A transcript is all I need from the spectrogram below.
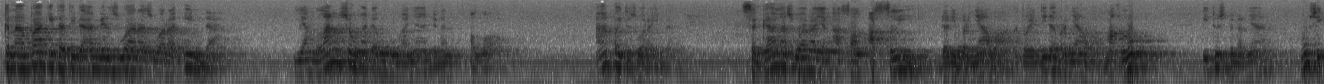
kenapa kita tidak ambil suara-suara indah yang langsung ada hubungannya dengan Allah. Apa itu suara indah? Segala suara yang asal asli dari bernyawa atau yang tidak bernyawa, makhluk itu sebenarnya musik.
